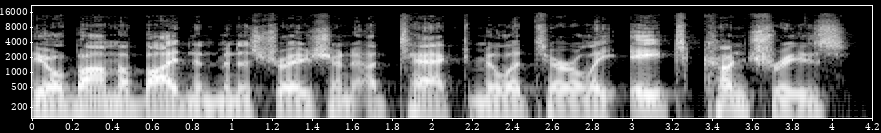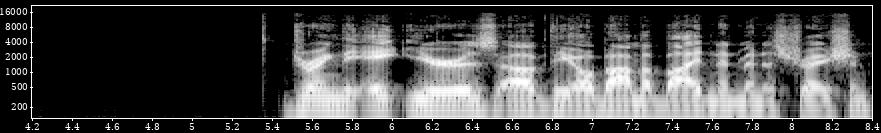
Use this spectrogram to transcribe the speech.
The Obama Biden administration attacked militarily eight countries during the eight years of the Obama Biden administration.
